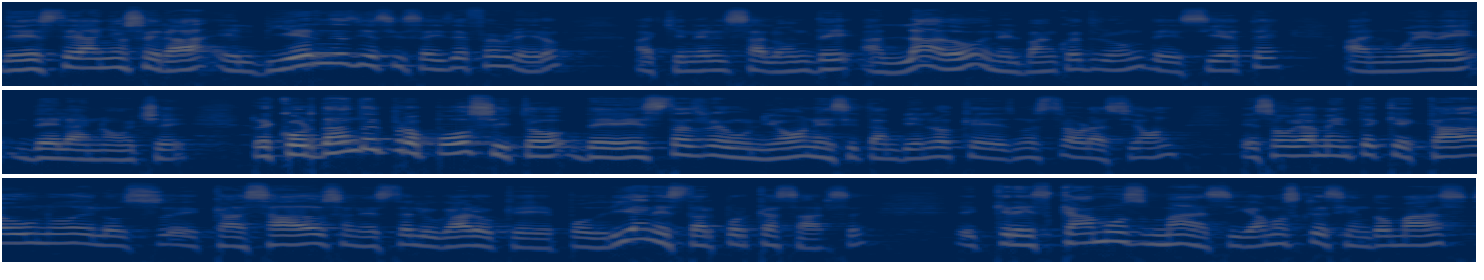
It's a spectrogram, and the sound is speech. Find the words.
de este año será el viernes 16 de febrero, aquí en el salón de al lado, en el banquet room, de 7 a 9 de la noche. Recordando el propósito de estas reuniones y también lo que es nuestra oración, es obviamente que cada uno de los eh, casados en este lugar o que podrían estar por casarse, eh, crezcamos más, sigamos creciendo más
